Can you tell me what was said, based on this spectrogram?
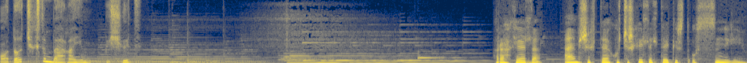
одоо ч гэсэн байгаа юм биш үү? Рахел аимшигтай хүчрхийлэлтэй гэрт өссөн нэг юм.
